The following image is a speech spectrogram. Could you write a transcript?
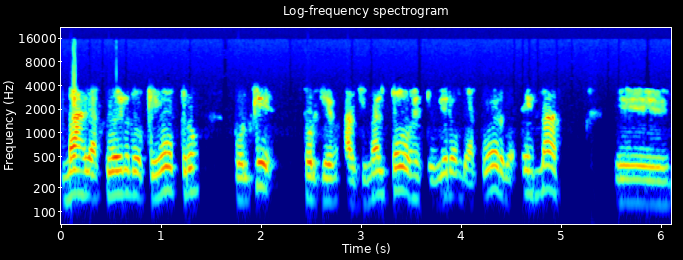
más de acuerdo que otros. ¿Por qué? Porque al final todos estuvieron de acuerdo. Es más, eh,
